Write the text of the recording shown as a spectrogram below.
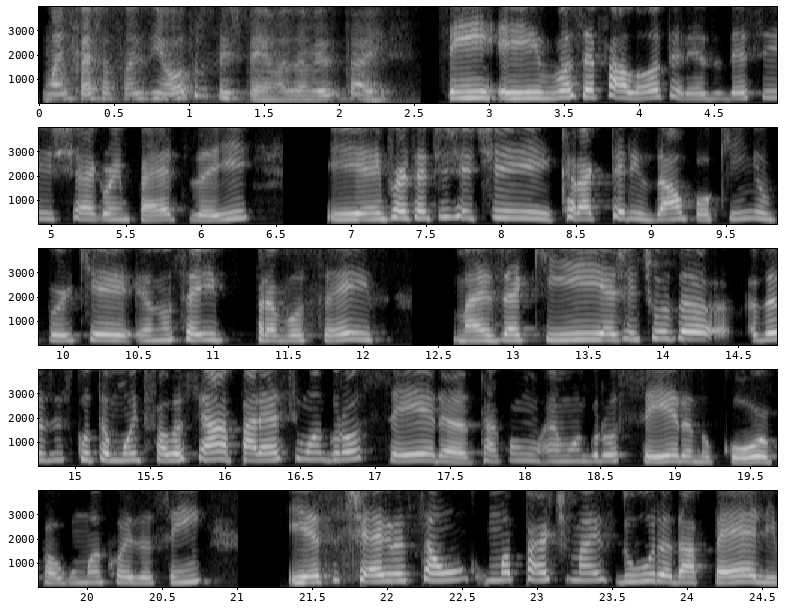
manifestações em outros sistemas, não é mesmo, Thaís? Sim, e você falou, Tereza, desses Chagrin Pets aí, e é importante a gente caracterizar um pouquinho, porque eu não sei para vocês, mas aqui a gente usa, às vezes escuta muito, fala assim, ah, parece uma grosseira, tá com é uma grosseira no corpo, alguma coisa assim. E esses chagras são uma parte mais dura da pele,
